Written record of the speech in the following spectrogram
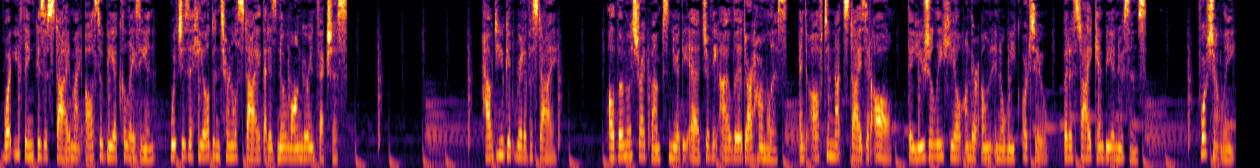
What you think is a stye might also be a chalazion, which is a healed internal stye that is no longer infectious. How do you get rid of a stye? Although most red bumps near the edge of the eyelid are harmless, and often not styes at all, they usually heal on their own in a week or two, but a stye can be a nuisance. Fortunately,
